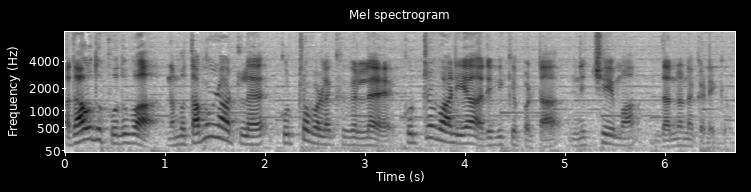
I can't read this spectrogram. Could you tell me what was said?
அதாவது பொதுவாக நம்ம தமிழ்நாட்டில் குற்ற வழக்குகளில் குற்றவாளியாக அறிவிக்கப்பட்டால் நிச்சயமாக தண்டனை கிடைக்கும்.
